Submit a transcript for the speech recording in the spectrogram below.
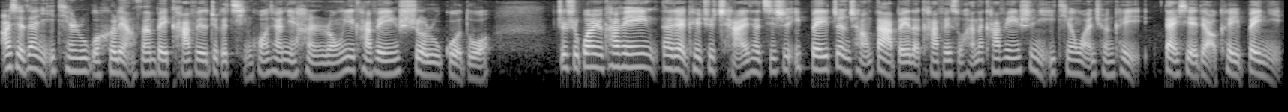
而且在你一天如果喝两三杯咖啡的这个情况下，你很容易咖啡因摄入过多。就是关于咖啡因，大家也可以去查一下。其实一杯正常大杯的咖啡所含的咖啡因是你一天完全可以代谢掉，可以被你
